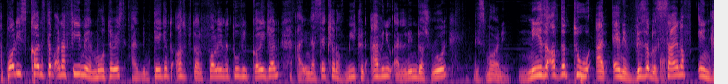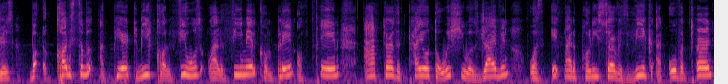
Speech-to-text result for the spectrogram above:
A police constable and a female motorist has been taken to hospital following a two-vehicle collision at the intersection of Beechwood Avenue and Lindos Road this morning. Neither of the two had any visible sign of injuries, but the constable appeared to be confused while the female complained of pain after the Toyota which she was driving was hit by the police service vehicle and overturned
